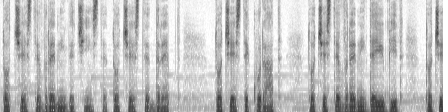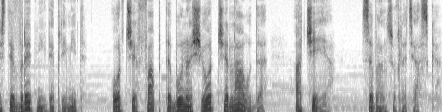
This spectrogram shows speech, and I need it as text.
tot ce este vrednic de cinste, tot ce este drept, tot ce este curat, tot ce este vrednic de iubit, tot ce este vrednic de primit, orice faptă bună și orice laudă, aceea să vă însuflețească.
